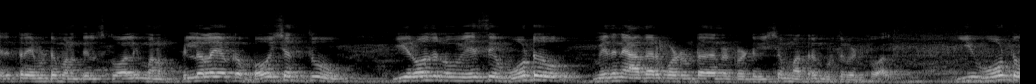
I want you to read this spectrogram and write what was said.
చరిత్ర ఏమిటో మనం తెలుసుకోవాలి. మన పిల్లల యొక్క భవిష్యత్తు ఈరోజు నువ్వు వేసే ఓటు మీదనే ఆధారపడి ఉంటుంది అన్నటువంటి విషయం మాత్రం గుర్తుపెట్టుకోవాలి. ఈ ఓటు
